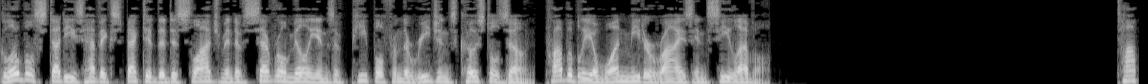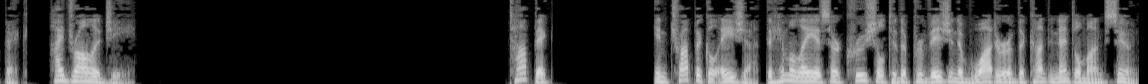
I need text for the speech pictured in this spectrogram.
Global studies have expected the dislodgement of several millions of people from the region's coastal zone, probably a 1 meter rise in sea level. Hydrology in tropical Asia, the Himalayas are crucial to the provision of water of the continental monsoon.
